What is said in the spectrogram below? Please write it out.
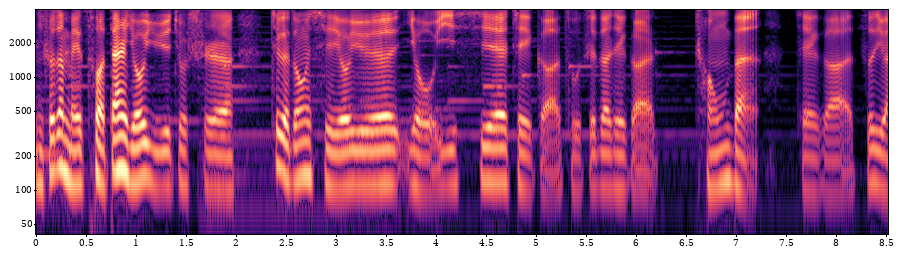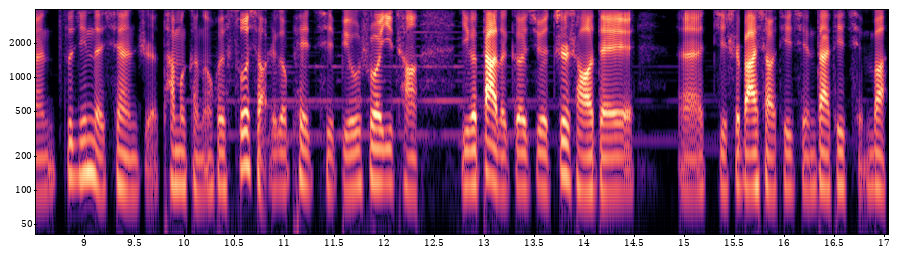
你说的没错，但是由于就是这个东西，由于有一些这个组织的这个成本。这个资源资金的限制，他们可能会缩小这个配器。比如说一场一个大的歌剧，至少得呃几十把小提琴、大提琴吧，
